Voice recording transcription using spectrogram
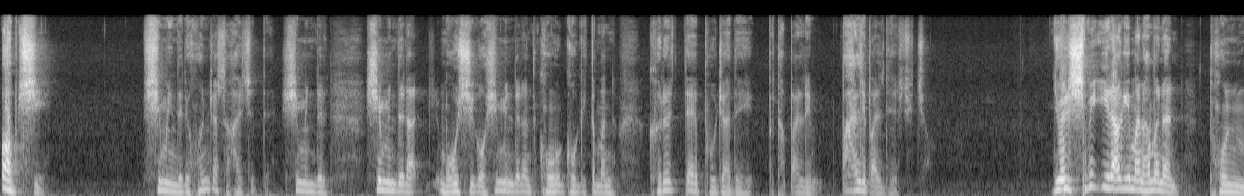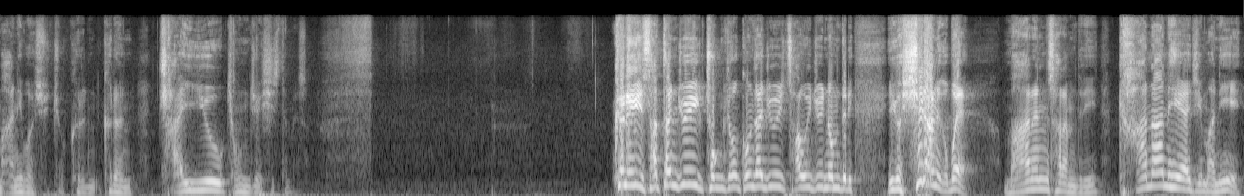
없이 시민들이 혼자서 하실 때 시민들 시민들 모시고 시민들한테 고- 고객들만 그럴 때 부자들이 더 빨리 빨리 빨리 될 수 있죠. 열심히 일하기만 하면은 돈 많이 벌 수 있죠. 그런 그런 자유 경제 시스템에서. 근데 이 사탄주의, 종- 공산주의, 사회주의 놈들이 이거 싫어하는 거 왜? 많은 사람들이 가난해야지만이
